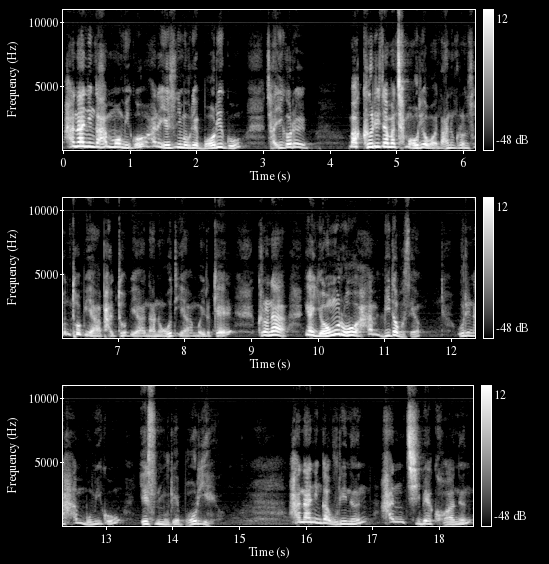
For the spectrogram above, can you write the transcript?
하나님과 한 몸이고 하나 예수님은 우리의 머리고 자 이거를 막 그리자만 참 어려워. 나는 그런 손톱이야, 발톱이야, 나는 어디야, 뭐 이렇게. 그러나 그냥 영으로 한 믿어보세요. 우리는 한 몸이고 예수님 우리의 머리예요. 하나님과 우리는 한 집에 거하는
